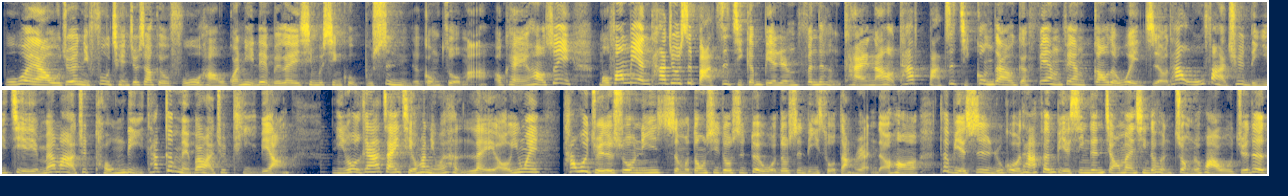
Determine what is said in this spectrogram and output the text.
不会啊，我觉得你付钱就是要给我服务好，我管你累不累、辛不辛苦，不是你的工作嘛？OK 哈，所以某方面他就是把自己跟别人分得很开，然后他把自己供到一个非常非常高的位置哦，他无法去理解，也没有办法去同理，他更没办法去体谅。你如果跟他在一起的话，你会很累哦，因为他会觉得说你什么东西都是对我都是理所当然的哈。特别是如果他分别心跟娇慢心都很重的话，我觉得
